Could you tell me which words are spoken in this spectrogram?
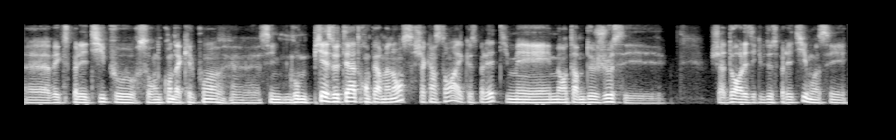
Euh, avec Spalletti pour se rendre compte à quel point euh, c'est une, pièce de théâtre en permanence, chaque instant avec Spalletti. Mais, mais en termes de jeu, c'est j'adore les équipes de Spalletti. Moi, c'est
